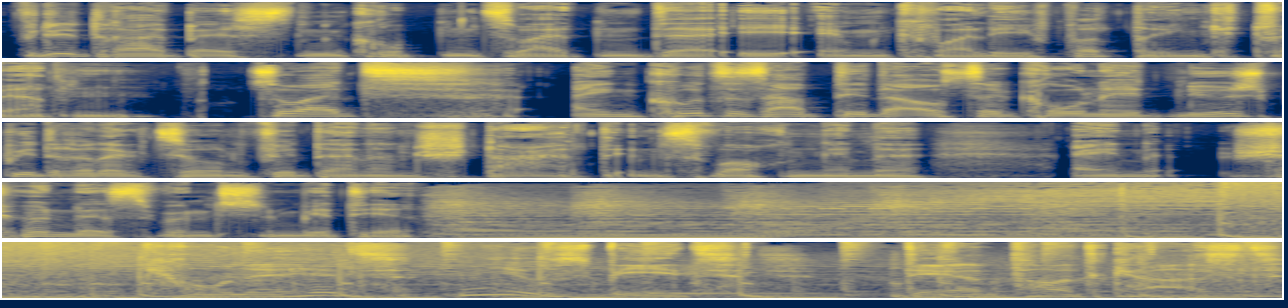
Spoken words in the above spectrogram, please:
für die drei besten Gruppenzweiten der EM-Quali verdrängt werden. Soweit ein kurzes Update aus der Krone Hit Newsbeat Redaktion für deinen Start ins Wochenende. Ein schönes wünschen wir dir. Krone Newsbeat, der Podcast.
